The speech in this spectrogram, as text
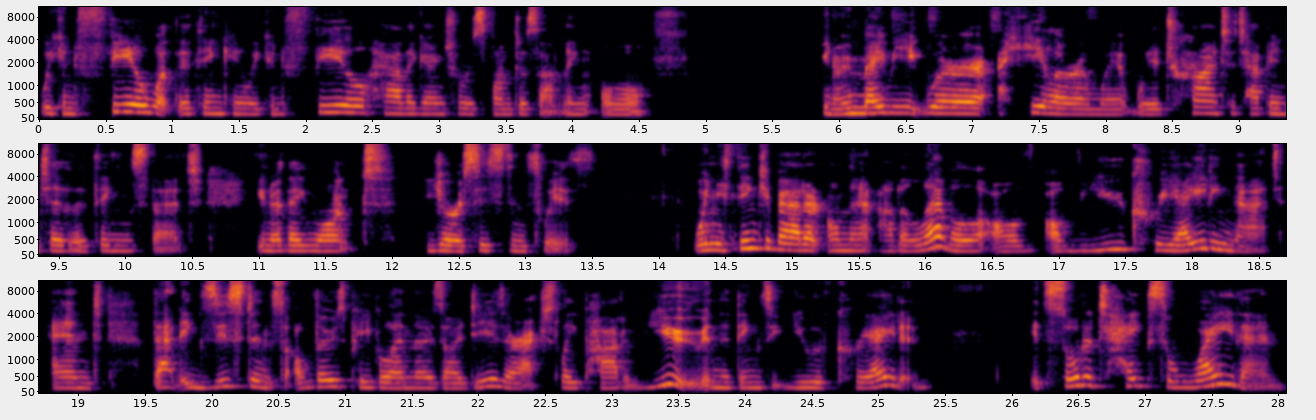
we can feel what they're thinking we can feel how they're going to respond to something or you know maybe we're a healer and we're we're trying to tap into the things that you know they want your assistance with. When you think about it on that other level of of you creating that and that existence of those people and those ideas are actually part of you and the things that you have created it sort of takes away then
